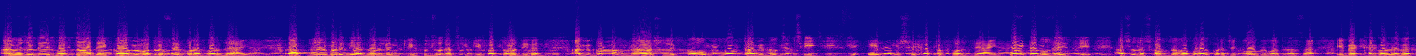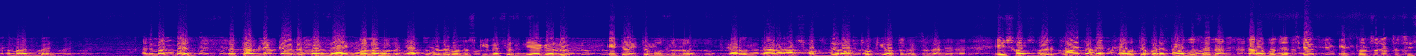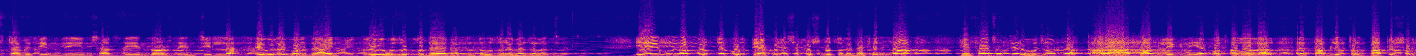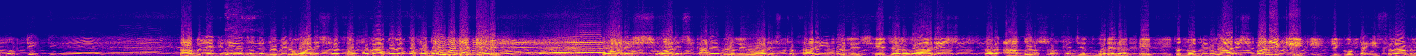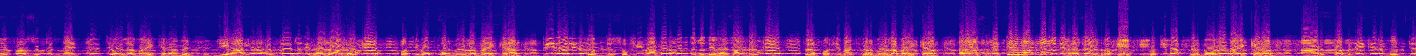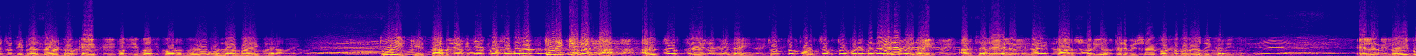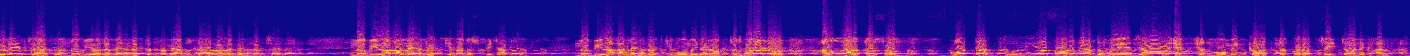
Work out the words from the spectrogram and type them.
আমি যদি ফতোয়া দেই, কওমি মাদ্রাসায় পরে ফরজে আইন। আর আপনি আমার নিয়ে ধরলেন, কি হুজুর, আজকে কি ফতোয়া দিলেন? আমি বললাম, না, আসলে কওমি বলতে আমি বুঝেছি যে এলেম শেখা তো ফরজে আইন। ওইটা বুঝাইছি, আসলে শব্দ ব্যবহার করেছে কওমি মাদ্রাসা। এই ব্যাখ্যা করলে ব্যাখ্যা মানবেন? আরে মানবেন তাবলিক কারণে ফরজে আইন বলা হলো এতগুলো মানুষ কি মেসেজ নিয়ে গেল? এটাই তো বুঝলো, কারণ তারা শব্দের অর্থ কি অত কিছু জানে না। এই শব্দের কয়টা ব্যাখ্যা হতে পারে তাও বোঝে না। তারা বুঝেছে এই প্রচলিত সিস্টেমে তিন দিন, সাত দিন, দশ দিন, চিল্লা, এগুলোই ফরজে আইন। ওই হুজুর তো দেয় না তো হুজুরে ভেজাল আছে। এইগুলা করতে করতে এখন এসে প্রশ্ন তুলে দেখেন না, হেফাজতের হুজুররা কারা তাবলিগ নিয়ে কথা বলার? আরে তাবলিগ তোর বাপের সম্পত্তি? তাবলিগ নিয়ে যদি নবীর ওয়ারিসরা কথা না বলে কথা বলবে তাকে? ওয়ারিস ওয়ারিস কারে বলে? ওয়ারিস তো তারই বলে। সে যার ওয়ারিস তার আদর্শকে যে ধরে রাখে, তো নবীর ওয়ারিস মানে কি? যে গোটা ইসলাম হেফাজতের দায়িত্ব হইতে ওলামায়ে কেরামের। জিহাদের মধ্যে যদি ভেজাল ঢোকে, প্রতিবাদ করবে ওলামায়ে কেরাম। পিরালির মধ্যে, সুফিবাদের মধ্যে যদি ভেজাল ঢোকে, তাহলে প্রতিবাদ করবে ওলামায়ে কেরাম। রাজনীতির মধ্যে যদি ভেজাল ঢোকে, প্রতিবাদ করবে ওলামায়ে কেরাম। আর তাবলিগের মধ্যে যদি ভেজাল ঢোকে, প্রতিবাদ করবে ওলামায়ে কেরাম। তুই কে? তাবলিগ নিয়ে কথা বলার তুই কে বেটা? আরে তোর তো এলেমই নাই, তোর পর্যাপ্ত পরিমাণে এলেমই নাই। আর যার এলেম নাই, তার শরীয়তের বিষয়ে কথা বলার অধিকারী। নেই এলেম নাই বলেই তো এখন নবীওয়ালা মেহনতের নামে আবু জাহালওয়ালা মেহনত চালায়। নবীওয়ালা মেহনত কি মানুষ পিটানো নবীওয়ালা মেহনত কি মুমিনের রক্ত ধরানো আল্লাহর কসম, গোটা দুনিয়া বরবাদ হয়ে যাওয়াও একজন মুমিনকে হত্যা করার চাইতে অনেক হালকা।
